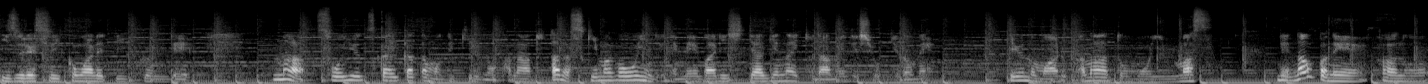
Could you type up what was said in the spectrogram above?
いずれ吸い込まれていくんでまあそういう使い方もできるのかなと。ただ隙間が多いんでね目張りしてあげないとダメでしょうけどね。っていうのもあるかなと思います。でなんかねあの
